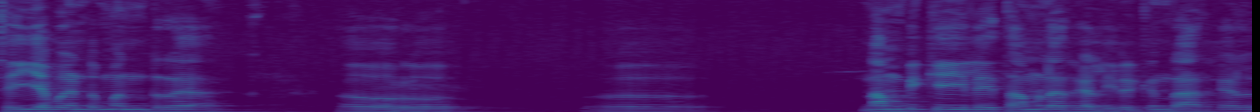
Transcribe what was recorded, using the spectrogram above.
செய்ய வேண்டுமென்ற ஒரு நம்பிக்கையிலே தமிழர்கள் இருக்கின்றார்கள்.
